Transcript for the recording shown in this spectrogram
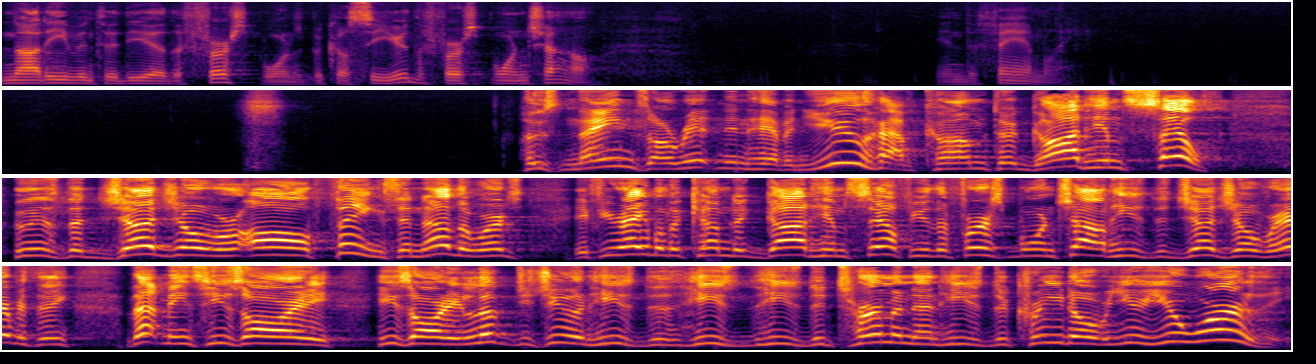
not even to the other firstborns, because see, you're the firstborn child in the family. Whose names are written in heaven. You have come to God Himself, who is the judge over all things. In other words, if you're able to come to God Himself, you're the firstborn child, He's the judge over everything. That means He's already, he's already looked at you and he's, he's, he's determined and He's decreed over you. You're worthy.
